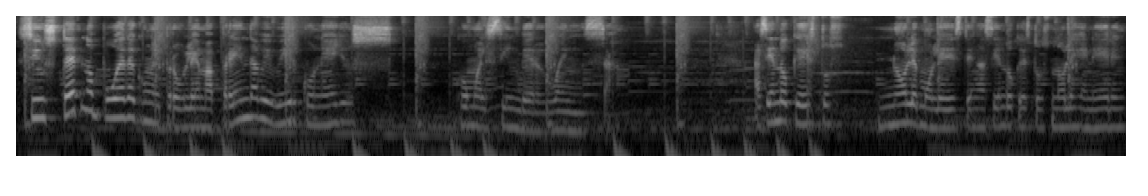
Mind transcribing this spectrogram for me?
Si usted no puede con el problema, aprenda a vivir con ellos como el sinvergüenza, haciendo que estos no le molesten, haciendo que estos no le generen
